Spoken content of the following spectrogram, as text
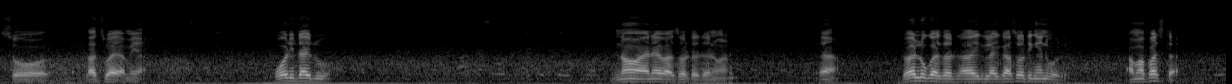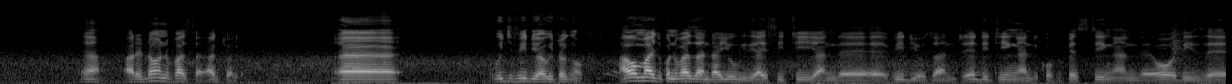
So that's why I'm here. What did I do? No, I never assaulted anyone. Yeah. Do I look like, like assaulting anybody? I'm a pastor. Yeah, I'm a renowned pastor actually. Uh, which video are we talking of? How much conversant are you with the ICT and uh, videos and editing and copy pasting and uh, all these, uh,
